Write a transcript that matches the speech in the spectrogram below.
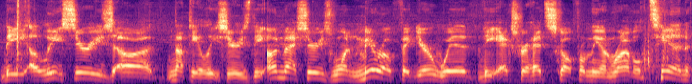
the Elite Series, uh, not the Elite Series, the Unmatched Series 1 Miro figure with the extra head sculpt from the Unrivaled 10.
